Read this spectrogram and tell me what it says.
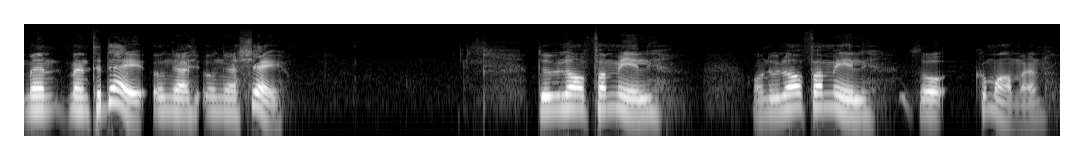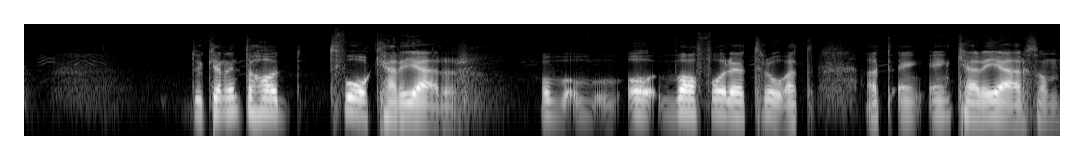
men, men till dig, unga, unga tjej. Du vill ha familj. Om du vill ha familj så, come on man. Du kan inte ha två karriärer. Och, och, och vad får dig att tro att, att en, en karriär som,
